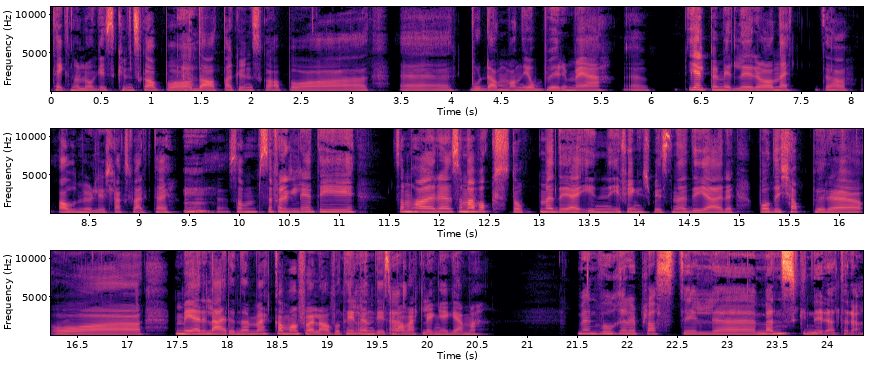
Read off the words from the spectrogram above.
teknologisk kunnskap og Ja. datakunnskap og eh, hvordan man jobber med eh, hjelpemidler og nett og alle mulige slags verktøy. Mm. Som selvfølgelig de som, har, som er vokst opp med det inn i fingerspissene, de er både kjappere og mer lærende kan man føle av og til, enn de som har vært lenge i gamet. Men hvor er det plass til eh, menneskene i dette, da?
